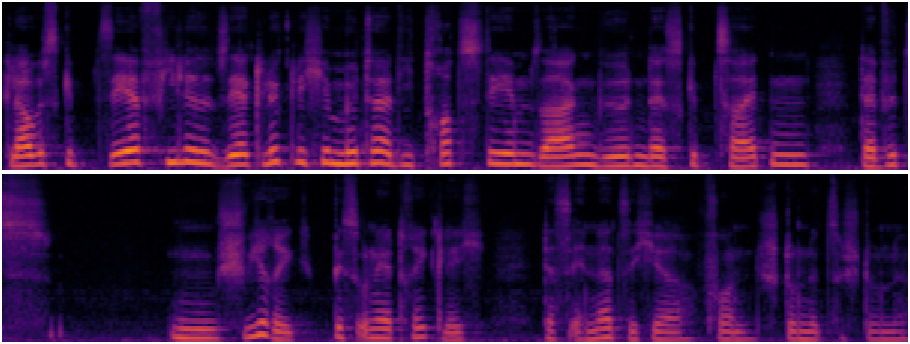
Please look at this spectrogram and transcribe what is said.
glaube, es gibt sehr viele sehr glückliche Mütter, die trotzdem sagen würden, es gibt Zeiten, da wird es hm, schwierig bis unerträglich. Das ändert sich ja von Stunde zu Stunde.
